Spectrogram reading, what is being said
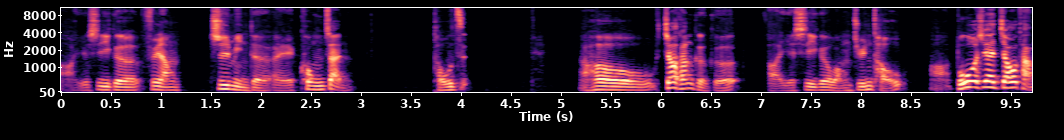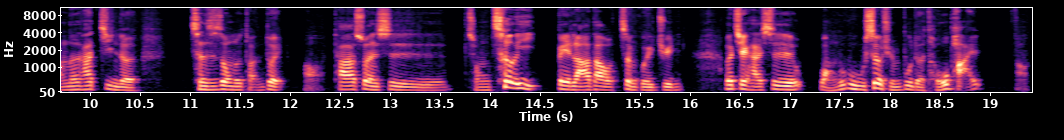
啊，也是一个非常知名的哎空战头子。然后焦糖哥哥啊，也是一个网军头啊。不过现在焦糖呢，他进了陈思中的团队啊，他算是从侧翼被拉到正规军，而且还是网络社群部的头牌啊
